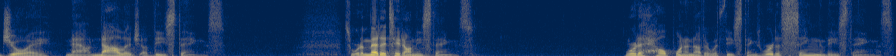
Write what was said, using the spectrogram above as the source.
joy now. Knowledge of these things. So we're to meditate on these things. We're to help one another with these things. We're to sing these things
